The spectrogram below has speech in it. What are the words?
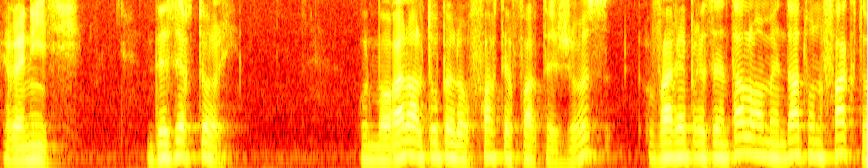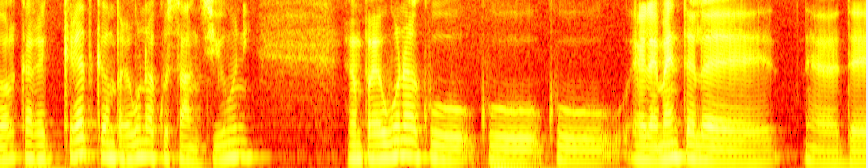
răniți, dezertori, un moral al trupelor foarte, foarte jos, va reprezenta la un moment dat un factor care cred că împreună cu sancțiuni, împreună cu, cu, cu elementele eh, de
